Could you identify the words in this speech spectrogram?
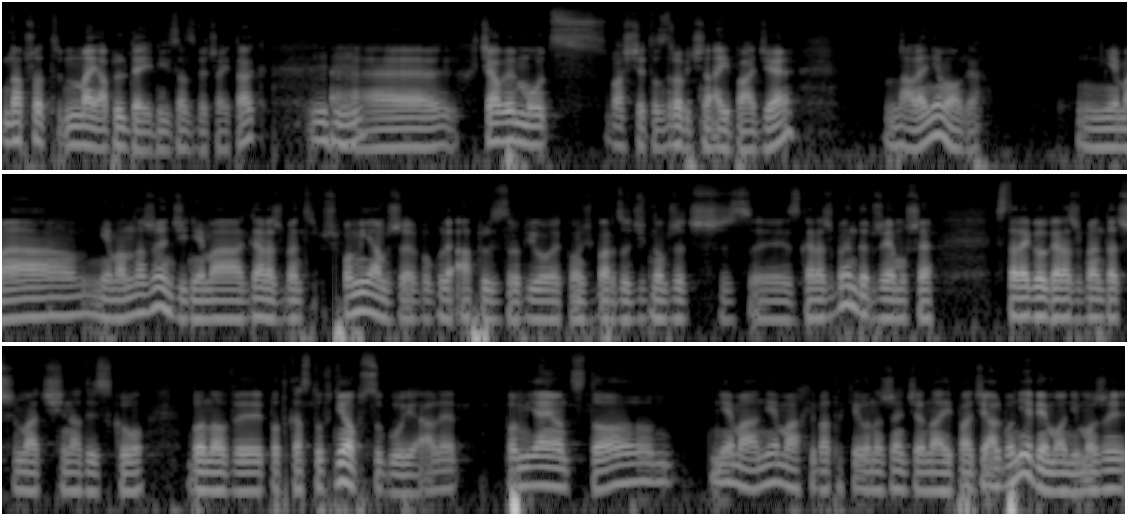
na przykład My Apple Daily zazwyczaj, tak? Mhm. E, chciałbym móc właśnie to zrobić na iPadzie, no ale nie mogę nie ma, nie mam narzędzi, nie ma GarageBand. Już pomijam, że w ogóle Apple zrobiło jakąś bardzo dziwną rzecz z, z GarageBandem, że ja muszę starego GarageBanda trzymać na dysku, bo nowy podcastów nie obsługuje, ale pomijając to, nie ma, nie ma chyba takiego narzędzia na iPadzie, albo nie wiem oni, może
